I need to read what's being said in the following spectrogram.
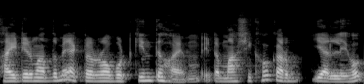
সাইটের মাধ্যমে একটা রবট কিনতে হয়। এটা মাসিক হোক আর ইয়ারলি হোক,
